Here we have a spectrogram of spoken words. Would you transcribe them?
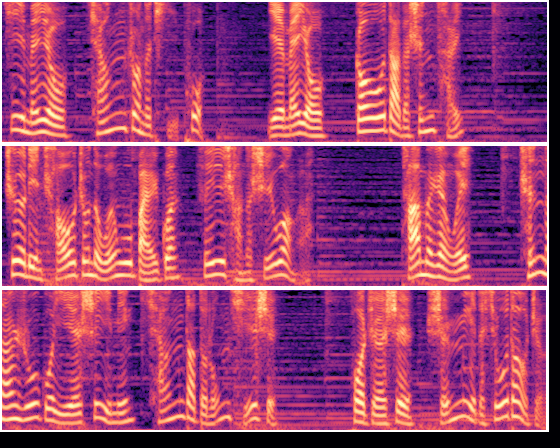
既没有强壮的体魄，也没有。高大的身材，这令朝中的文武百官非常的失望啊！他们认为，陈南如果也是一名强大的龙骑士，或者是神秘的修道者，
